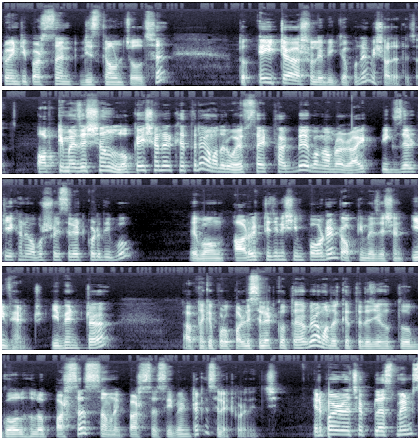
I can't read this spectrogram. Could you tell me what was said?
টোয়েন্টি পার্সেন্ট ডিসকাউন্ট চলছে। তো এইটা আসলে বিজ্ঞাপনে আমি সাজাতে চাচ্ছি। অপটিমাইজেশন লোকেশনের ক্ষেত্রে আমাদের ওয়েবসাইট থাকবে এবং আমরা রাইট পিক্সেলটি এখানে অবশ্যই সিলেক্ট করে দিব এবং আরও একটি জিনিস ইম্পর্টেন্ট অপটিমাইজেশন ইভেন্ট ইভেন্টটা আপনাকে প্রপারলি সিলেক্ট করতে হবে। আমাদের ক্ষেত্রে যেহেতু গোল হলো পার্সেস আমরা পার্সেস ইভেন্টটাকে সিলেক্ট করে দিচ্ছি। এরপরে রয়েছে placements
